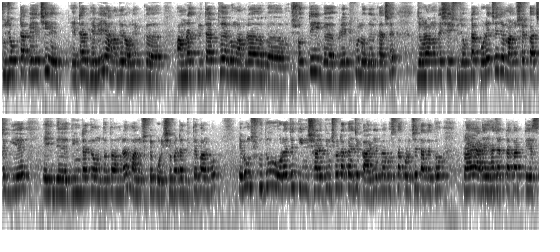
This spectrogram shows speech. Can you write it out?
সুযোগটা পেয়েছি এটা ভেবেই আমাদের অনেক আমরা কৃতার্থ এবং আমরা সত্যিই গ্রেটফুল ওদের কাছে। যে ওরা আমাদের সেই সুযোগটা করেছে যে মানুষের কাছে গিয়ে এই দিনটাতে অন্তত আমরা মানুষকে পরিষেবাটা দিতে পারব। এবং শুধু ওরা যে তিন, সাড়ে তিনশো টাকায় যে কার্ডের ব্যবস্থা করেছে, তাতে তো প্রায় আড়াই হাজার টাকার টেস্ট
